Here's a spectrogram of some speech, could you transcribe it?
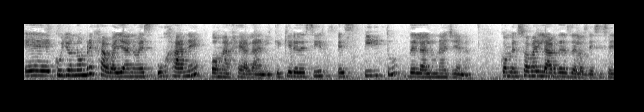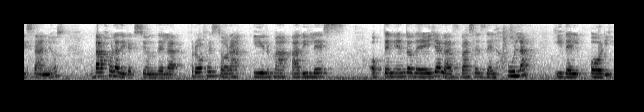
eh, cuyo nombre hawaiano es Uhane o Mahealani, que quiere decir espíritu de la luna llena. Comenzó a bailar desde los 16 años bajo la dirección de la profesora Irma Avilés, obteniendo de ella las bases del hula y del ori,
